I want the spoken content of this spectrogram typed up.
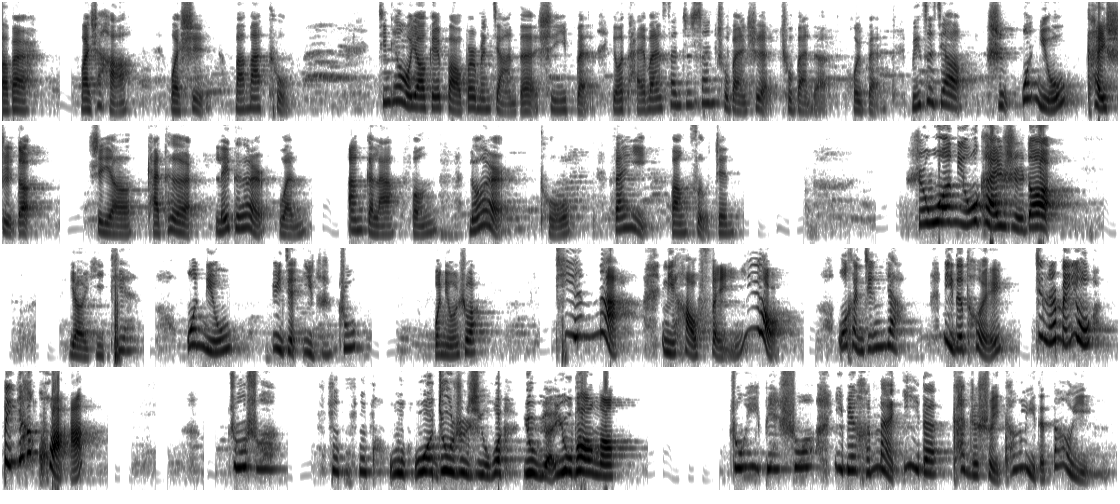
宝贝儿，晚上好，我是妈妈兔。今天我要给宝贝儿们讲的是一本由台湾三之山出版社出版的绘本，名字叫《是蜗牛开始的》，是由卡特·雷德尔文、安格拉·冯·罗尔图翻译，方素珍。是蜗牛开始的。有一天。蜗牛遇见一只猪，蜗牛说：“天哪，你好肥哟！我很惊讶，你的腿竟然没有被压垮。”猪说：“哼哼，我我就是喜欢又圆又胖啊。”猪一边说，一边很满意的看着水坑里的倒影。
